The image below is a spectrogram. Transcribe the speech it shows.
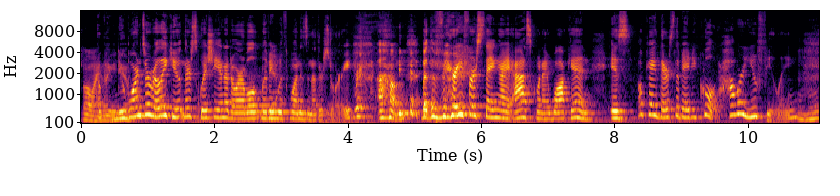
Mm-hmm. Oh, I know you do. newborns are really cute and they're squishy and adorable. Living with one is another story. um, but the very first thing I ask when I walk in is, "Okay, there's the baby. Cool. How are you feeling?" Mm-hmm.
